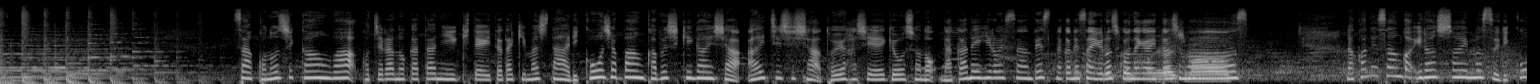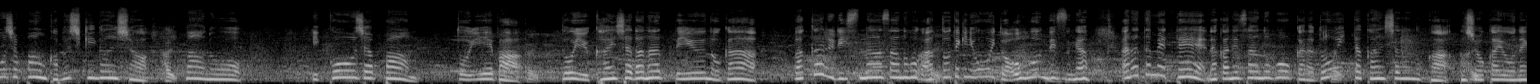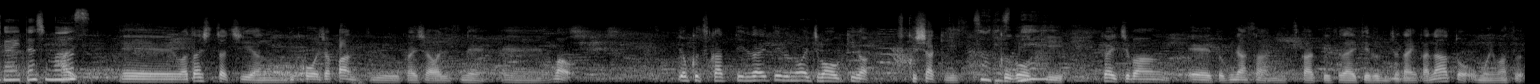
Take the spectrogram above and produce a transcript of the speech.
さあこの時間はこちらの方に来ていただきましたリコージャパン株式会社愛知支社豊橋営業所の中根博さんです。中根さんよろしくお願いいたします,、中根さんがいらっしゃいますリコージャパン株式会社。はい、まああのリコージャパンといえば、はい。どういう会社だなっていうのが分かるリスナーさんの方が圧倒的に多いとは思うんですが、改めて中根さんの方からどういった会社なのかご紹介をお願いいたします。はいえー私たちあのリコージャパンという会社はですね、えーまあ、よく使っていただいているのは一番大きな輻射機、そうですね。複合機が一番、えー、と皆さんに使っていただいているんじゃないかなと思います。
